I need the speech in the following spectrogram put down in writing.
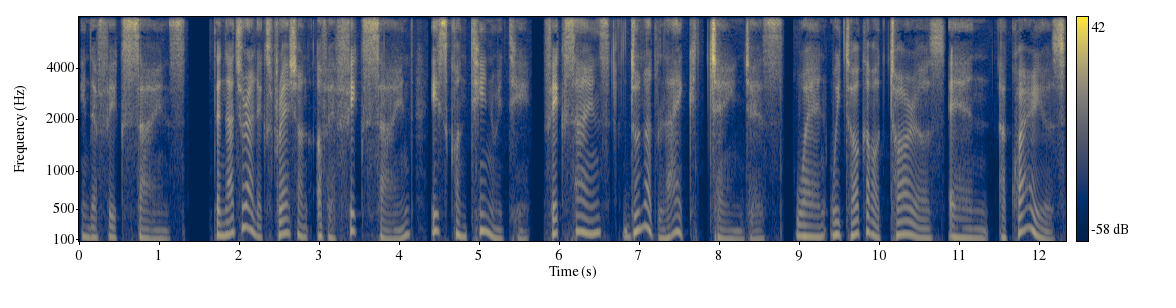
in the fixed signs? The natural expression of a fixed sign is continuity. Fixed signs do not like changes. When we talk about Taurus and Aquarius,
